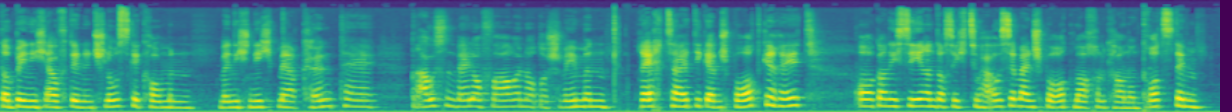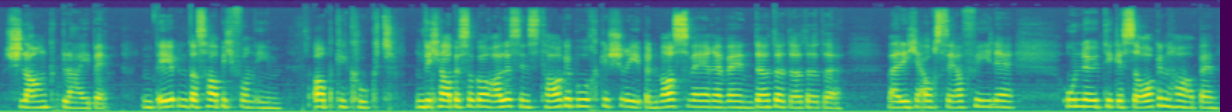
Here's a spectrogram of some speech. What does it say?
Dann bin ich auf den Entschluss gekommen, wenn ich nicht mehr könnte, draußen Velo fahren oder schwimmen, rechtzeitig ein Sportgerät organisieren, dass ich zu Hause meinen Sport machen kann und trotzdem schlank bleibe. Und eben das habe ich von ihm abgeguckt. Und ich habe sogar alles ins Tagebuch geschrieben. Was wäre, wenn, da, da, da, da, da. Weil ich auch sehr viele unnötige Sorgen habe,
